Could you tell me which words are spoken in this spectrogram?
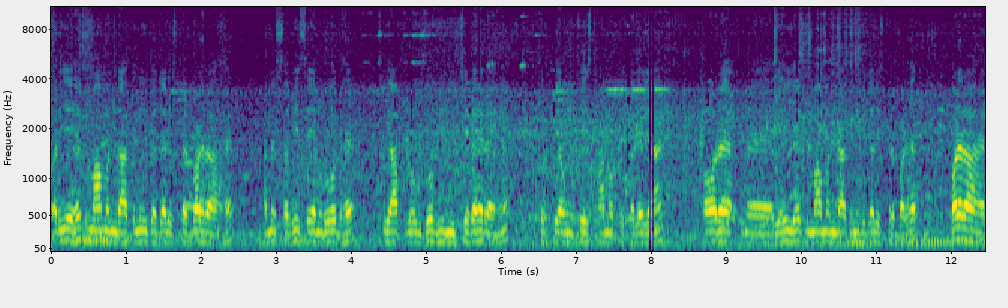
पर यह है कि माँ मंदाकिनी का जल स्तर बढ़ रहा है। हमें सभी से अनुरोध है कि आप लोग जो भी नीचे रह रहे हैं, कृपया ऊँचे स्थानों पर चले जाएँ। और यही है कि माँ मंदाकिनी का जल स्तर बढ़े, बढ़ रहा है।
